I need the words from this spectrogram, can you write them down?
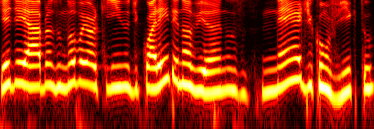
J.J. Abrams, um nova-iorquino de 49 anos, nerd convicto.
